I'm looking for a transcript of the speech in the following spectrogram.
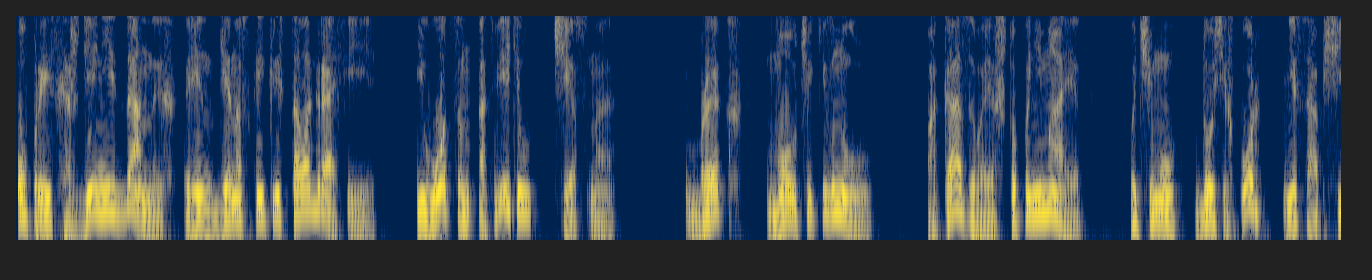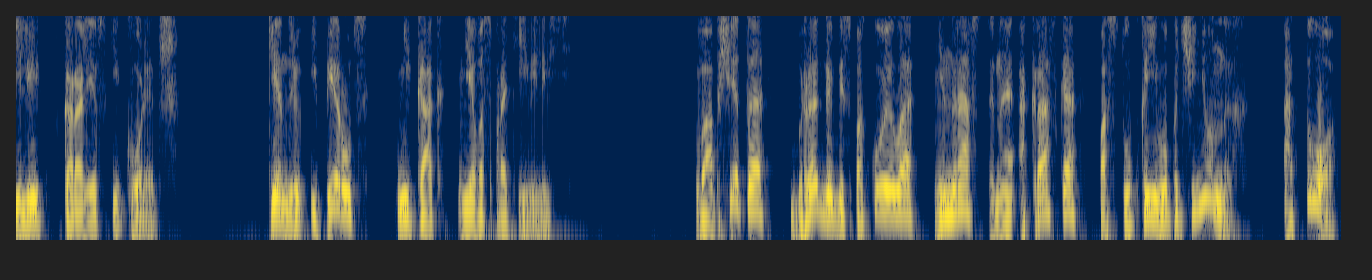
о происхождении данных рентгеновской кристаллографии, и Уотсон ответил честно. Брегг молча кивнул, показывая, что понимает, почему до сих пор не сообщили в Королевский колледж. Кендрю и Перуц никак не воспротивились. Вообще-то, Брэга беспокоила не нравственная окраска поступка его подчиненных, а то,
